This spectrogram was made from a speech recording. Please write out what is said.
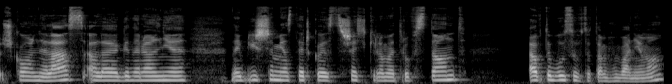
y, szkolny las, ale generalnie najbliższe miasteczko jest 6 km stąd. Autobusów to tam chyba nie ma.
